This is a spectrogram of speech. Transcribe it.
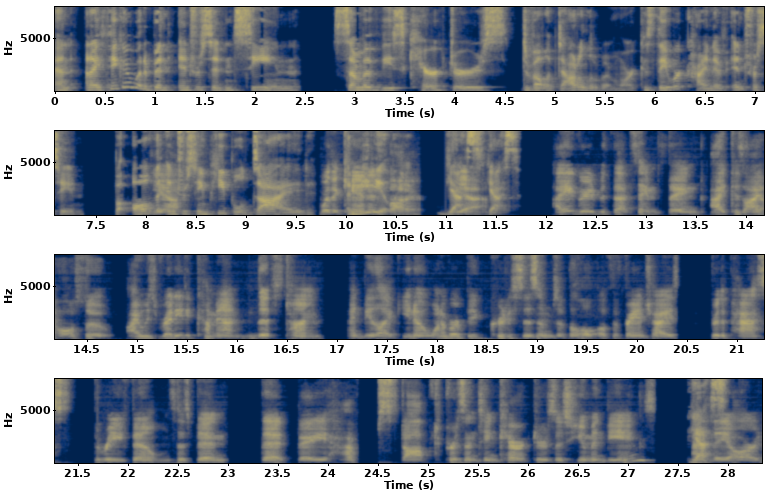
and and I think I would have been interested in seeing some of these characters developed out a little bit more because they were kind of interesting. But all the Yeah. interesting people died where the cannon immediately. fire. Yes, Yeah. yes. I agreed with that same thing. I because I also I was ready to come in this time and be like, you know, one of our big criticisms of the whole of the franchise for the past three films has been that they have stopped presenting characters as human beings. Yes. And they are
